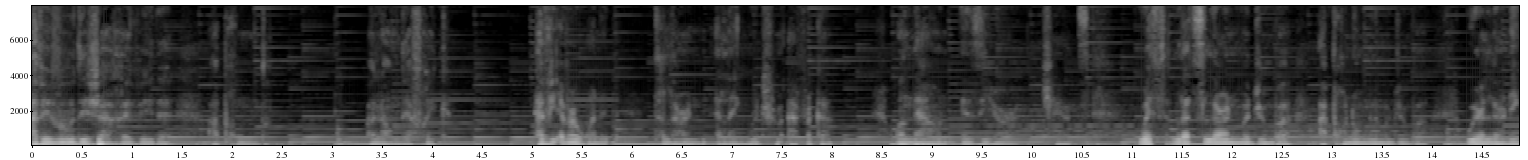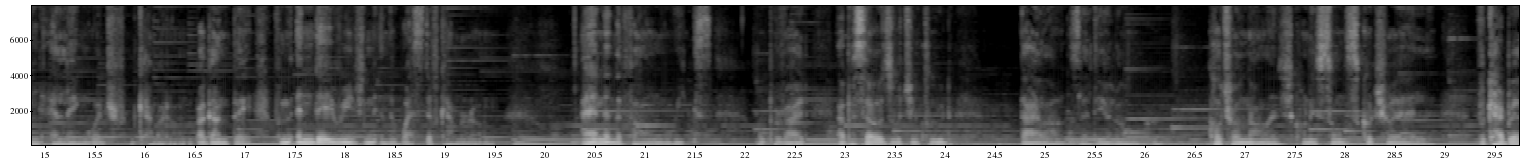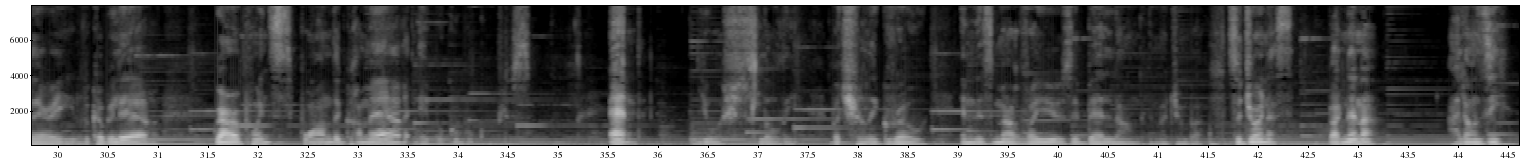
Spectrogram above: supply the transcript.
Avez-vous déjà rêvé d'apprendre une langue d'Afrique? Have you ever wanted to learn a language from Africa? Well, now is your chance. With Let's Learn Medumba, Apprenons le Medumba, we are learning a language from Cameroon, Bangangté, from the Ndé region in the west of Cameroon. And in the following weeks, we'll provide episodes which include dialogues, le dialogue, cultural knowledge, connaissances culturelles, vocabulary, vocabulaire, grammar points, points de grammaire, et beaucoup, beaucoup plus. And you will slowly but surely grow in this merveilleuse et belle langue de Medumba. So join us. Bagnena, allons-y.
